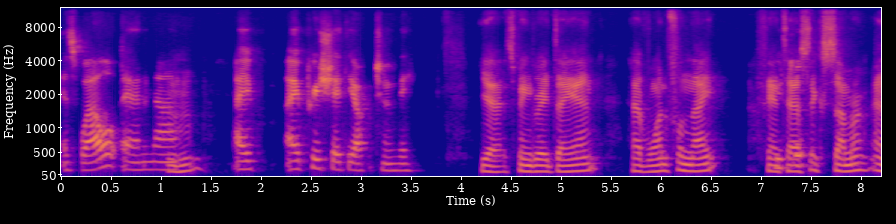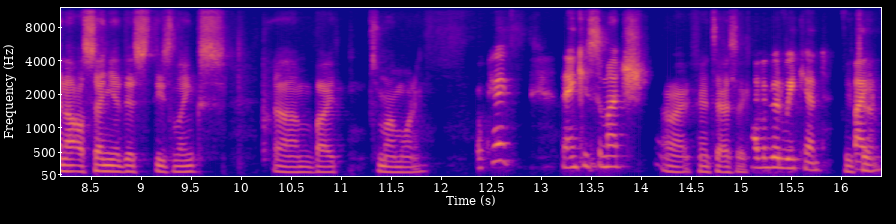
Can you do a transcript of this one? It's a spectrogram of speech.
as well. And uh, mhm. I, I appreciate the opportunity. yeah, it's been great, Diane. Have a wonderful night, fantastic summer, and I'll send you this these links um, by tomorrow morning. Okay, thank you so much. All right, fantastic. Have a good weekend. You Bye. too.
